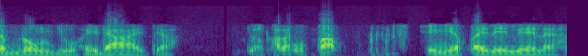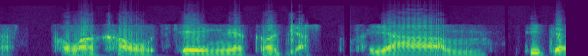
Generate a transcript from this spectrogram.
ดำรงอยู่ให้ได้จ้ะ เรากำลังปรับอย่างเงี้ยไปเรื่อยๆแหละฮะ เพราะว่าเขาเองเนี่ยก็จะพยายามที่จะ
